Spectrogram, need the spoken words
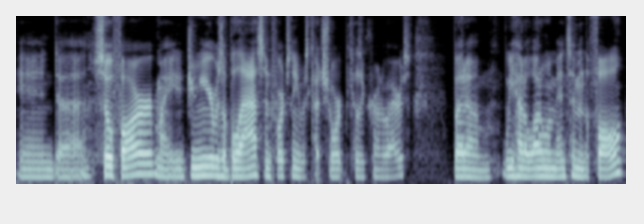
And uh, so far, my junior year was a blast. Unfortunately, it was cut short because of coronavirus. But um, we had a lot of momentum in the fall,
